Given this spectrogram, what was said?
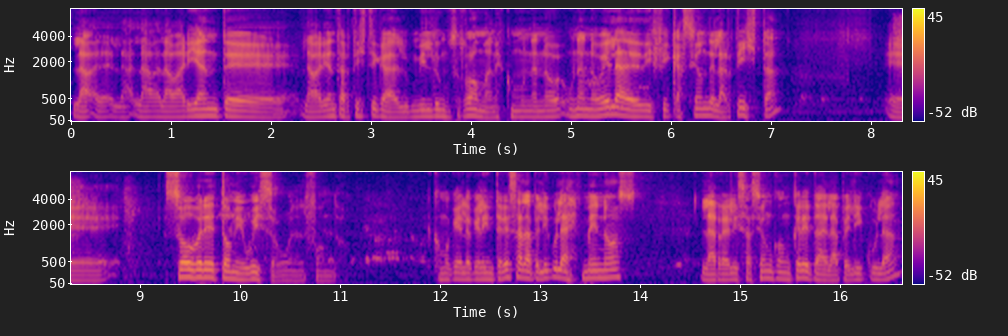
la, variante, la variante artística del Bildungsroman, es como una, una novela de edificación del artista, eh, sobre Tommy Wiseau en el fondo. Como que lo que le interesa a la película es menos la realización concreta de la película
